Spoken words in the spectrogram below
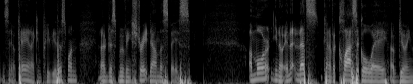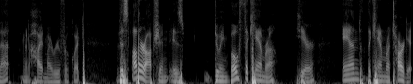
And say OK, and I can preview this one, and I'm just moving straight down the space. A more, you know, and, th and that's kind of a classical way of doing that. I'm going to hide my roof real quick. This other option is doing both the camera here and the camera target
